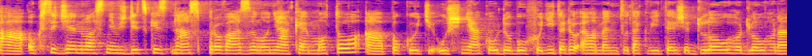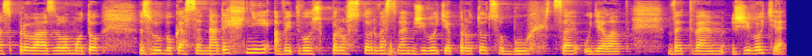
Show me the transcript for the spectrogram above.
a Oxygen vlastně vždycky nás provázelo nějaké moto a pokud už nějakou dobu chodíte do elementu, tak víte, že dlouho, dlouho nás provázelo vycházelo moto zhluboka se nadechni a vytvoř prostor ve svém životě pro to, co Bůh chce udělat ve tvém životě.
